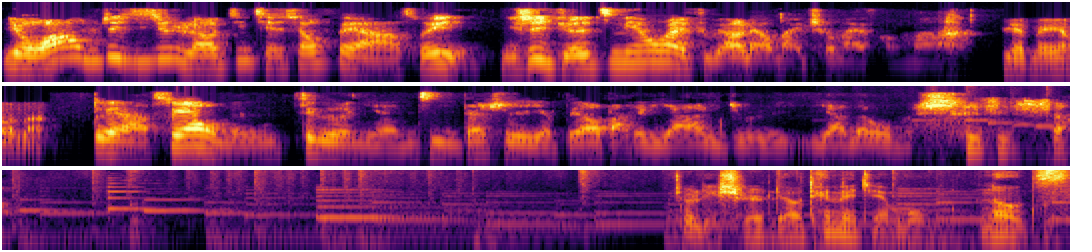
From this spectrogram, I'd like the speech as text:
有啊，我们这集就是聊金钱消费啊，所以你是觉得今天外主要聊买车买房吗？也没有了。对啊，虽然我们这个年纪，但是也不要把这个压力就是压在我们身上。这里是聊天类节目 Notes，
